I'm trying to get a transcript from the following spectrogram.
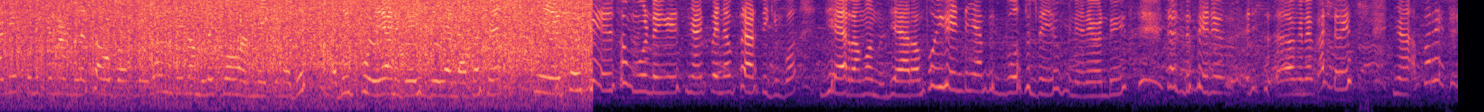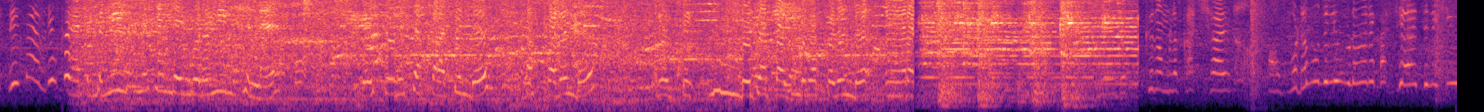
ഞാൻ വന്നേക്കുന്നത് അത് പക്ഷേ ഞാൻ പ്രാർത്ഥിക്കുമ്പോൾ ജയറാം വന്നു ജയറാം പോയി കഴിഞ്ഞിട്ട് ഞാൻ ബിഗ് ബോസിൽ ചെയ്യും പിന്നെ കണ്ട് ഒരു സ- അങ്ങനെ കണ്ടു. ഞാൻ പറയാം ഒരു ചപ്പാത്തി ഉണ്ട് പപ്പടുണ്ട് റൊട്ടി ഉണ്ട് ചപ്പാത്തി ഉണ്ട് പപ്പടം നമ്മളെ കഷായ അവിടെ മുതൽ ഇവിടെ വരെ കഷായത്തിന് ക്യൂ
